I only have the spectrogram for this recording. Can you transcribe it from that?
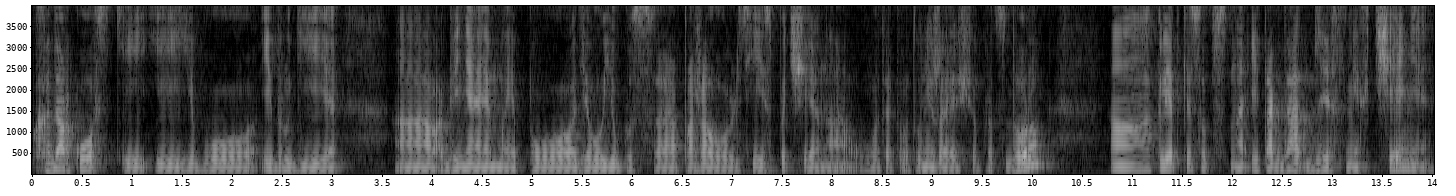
Ходорковский и его, и другие а, обвиняемые по делу ЮКУСа пожаловались ЕСПЧ на вот эту вот унижающую процедуру а, клетки, собственно, и тогда для смягчения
